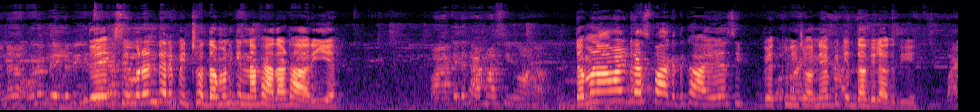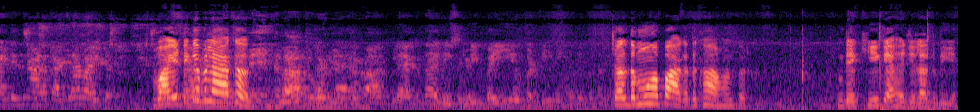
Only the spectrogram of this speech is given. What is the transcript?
ਇਹਨਾਂ ਦਾ ਉਹਨੇ ਬਿੱਲ ਵੀ ਦੇਖ ਸਿਮਰਨ ਤੇਰੇ ਪਿੱਛੋਂ ਦਮਨ ਕਿੰਨਾ ਫਾਇਦਾ ਠਾ ਰਹੀ ਹੈ। ਪਾ ਕੇ ਦਿਖਾ ਮਾਸੀ ਨੂੰ ਆਹ। ਦਮਨਾ ਵਾਲੀ ਡਰੈਸ ਪਾ ਕੇ ਦਿਖਾਏ ਅਸੀਂ ਵੇਖਣੀ ਚਾਹੁੰਦੇ ਆ ਵੀ ਕਿੱਦਾਂ ਦੀ ਲੱਗਦੀ ਹੈ। ਵਾਈਟ ਦੇ ਨਾਲ ਕੱਢ ਲੈ ਵਾਈਟ ਵਾਈਟ ਕਿ ਬਲੈਕ ਬਲੈਕ ਦਾ ਇਹਦੀ ਸੁੜੀ ਪਈ ਉਹ ਕੱਢੀ ਨਹੀਂ ਹਜੇ ਪਤਾ ਚੱਲ ਦਮੂ ਆ ਪਾ ਕੇ ਦਿਖਾ ਹੁਣ ਫਿਰ। ਦੇਖੀਏ ਕਿਹੋ ਜਿਹੀ ਲੱਗਦੀ ਹੈ।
